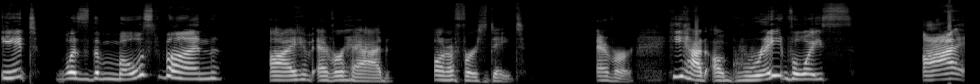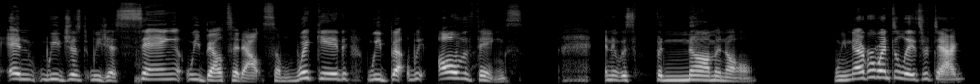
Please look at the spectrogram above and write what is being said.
it was the most fun I have ever had on a first date. Ever. He had a great voice. I and we just we just sang, we belted out some wicked, we be, we all the things. And it was phenomenal. We never went to laser tag.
